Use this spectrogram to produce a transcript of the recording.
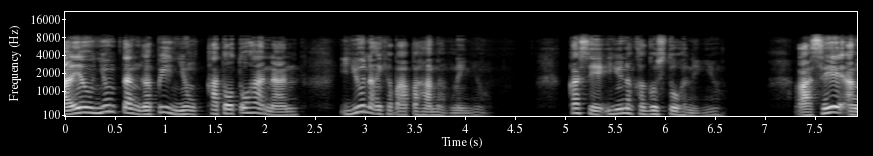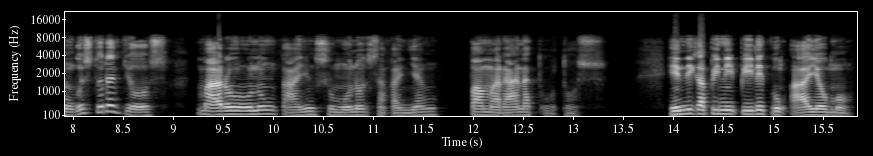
ayaw nyo tanggapin yung katotohanan, yun ang ikapapahamak ninyo. Kasi yun ang kagustuhan ninyo. Kasi ang gusto ng Diyos, marunong tayong sumunod sa kanyang pamaran at utos. Hindi ka pinipilit kung ayaw mo.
